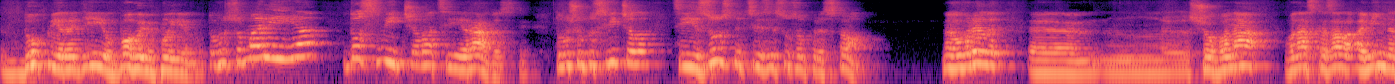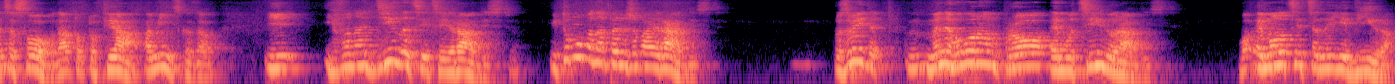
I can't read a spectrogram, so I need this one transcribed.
Дух мій радіє в Богові моєму? Тому що Марія досвідчила цієї радості, тому що досвідчила цієї зустрічі з Ісусом Христом. Ми говорили, що вона вона сказала амінь на це слово, да? тобто фіа, амінь сказала. І, і вона ділиться цією радістю. І тому вона переживає радість. Розумієте, ми не говоримо про емоційну радість. Бо емоції це не є віра.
